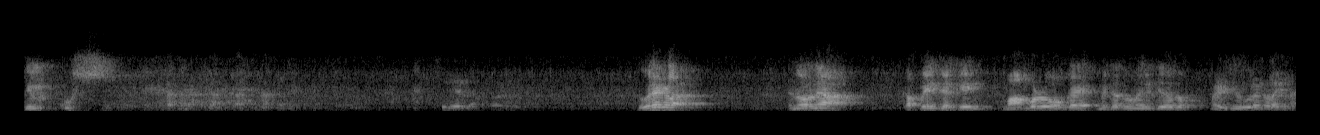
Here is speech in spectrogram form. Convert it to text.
ദിൽകുഷ് ശരിയല്ല. ദൂരകള എന്ന് പറഞ്ഞാ കപ്പയും ചക്കയും മാമ്പഴവും ഒക്കെ മുറ്റത്തുനിന്ന് കിട്ടിയതൊക്കെ മേടിച്ച് ദൂരം കളയുന്ന.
